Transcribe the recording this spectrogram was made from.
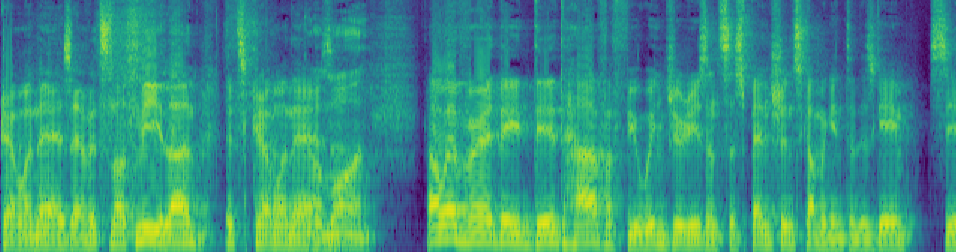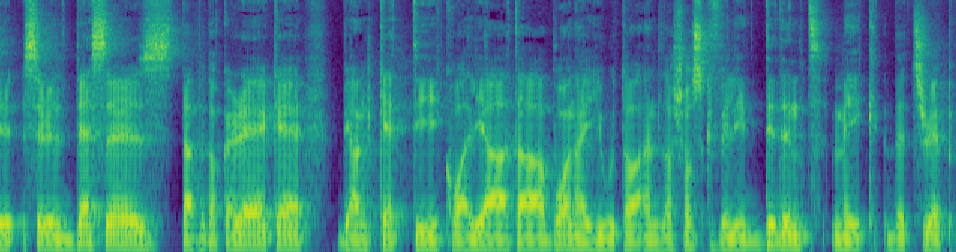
Cremonese. If it's not Milan, it's Cremonese. Come on. However, they did have a few injuries and suspensions coming into this game. Cy- Cyriel Dessers, David Okereke, Bianchetti, Quagliata, Buonaiuto, and Lochoshvili didn't make the trip.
